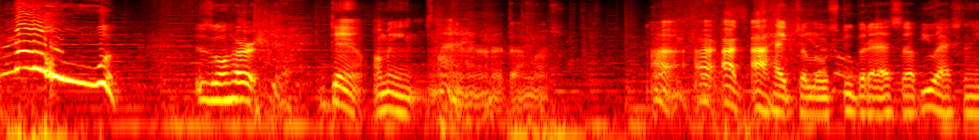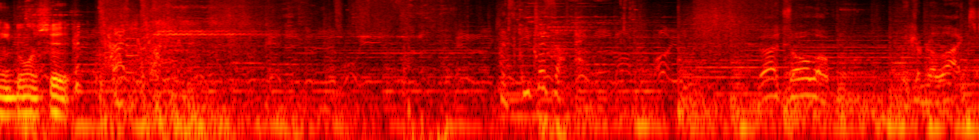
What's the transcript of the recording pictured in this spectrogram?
No! This is gonna hurt. Damn. I mean, I ain't hurt that much. I, I, I, I hyped your little stupid ass up. You actually ain't doing shit. Let's keep this up. That's all over. We can relax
